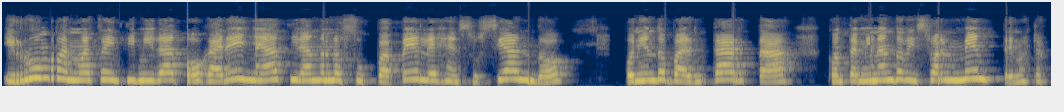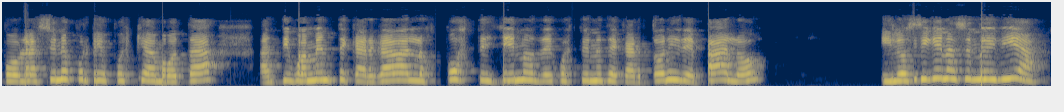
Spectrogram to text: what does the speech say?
irrumpan nuestra intimidad hogareña, tirándonos sus papeles, ensuciando, poniendo pancarta, contaminando visualmente nuestras poblaciones, porque después que Bogotá antiguamente cargaban los postes llenos de cuestiones de cartón y de palo, y lo siguen haciendo hoy día.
